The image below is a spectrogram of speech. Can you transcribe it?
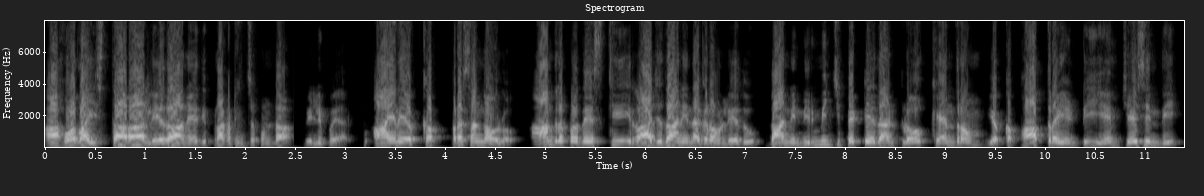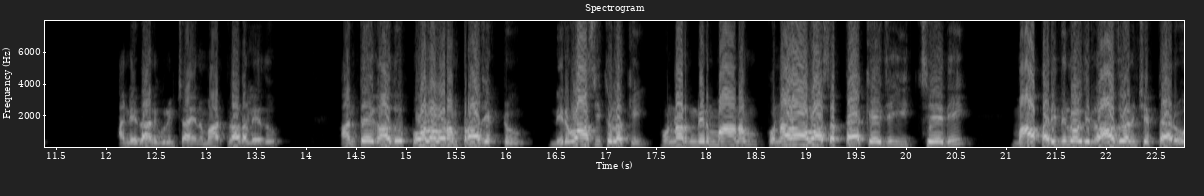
ఆ హోదా ఇస్తారా లేదా అనేది ప్రకటించకుండా వెళ్ళిపోయారు ఆయన యొక్క ప్రసంగంలో ఆంధ్రప్రదేశ్కి రాజధాని నగరం లేదు దాన్ని నిర్మించి పెట్టే దాంట్లో కేంద్రం యొక్క పాత్ర ఏంటి ఏం చేసింది అనే దాని గురించి ఆయన మాట్లాడలేదు. అంతేకాదు పోలవరం ప్రాజెక్టు నిర్వాసితులకి పునర్నిర్మాణం పునరావాస ప్యాకేజీ ఇచ్చేది మా పరిధిలోది రాదు అని చెప్పారు.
